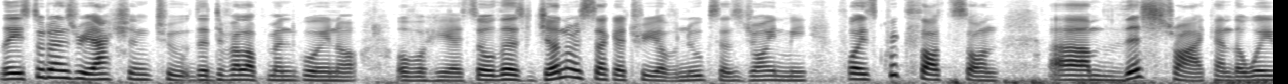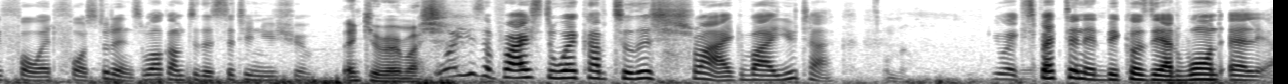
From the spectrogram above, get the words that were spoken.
the students' reaction to the development going on over here. So the General Secretary of NUGS has joined me for his quick thoughts on um, this strike and the way forward for students. Welcome to the Citi Newsroom. Thank you very much. Were you surprised to wake up to this strike by UTAG? You were expecting it because they had warned earlier.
